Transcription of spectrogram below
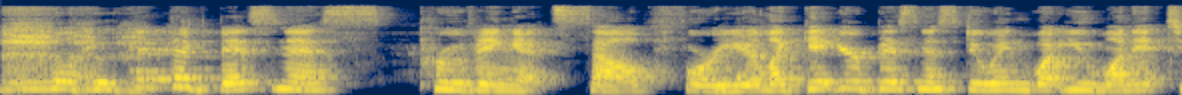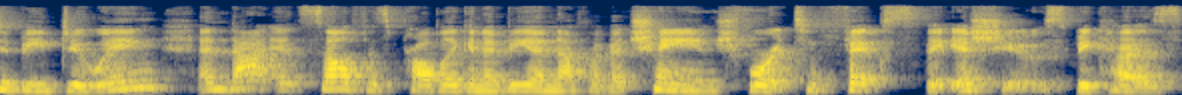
well, get the business proving itself for you. Yeah. Like get your business doing what you want it to be doing. And that itself is probably going to be enough of a change for it to fix the issues because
